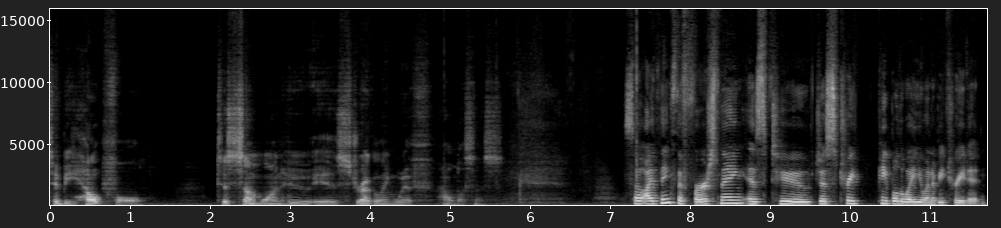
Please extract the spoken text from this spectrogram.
to be helpful to someone who is struggling with homelessness? So I think the first thing is to just treat people the way you want to be treated.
